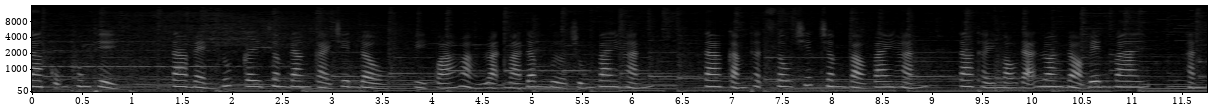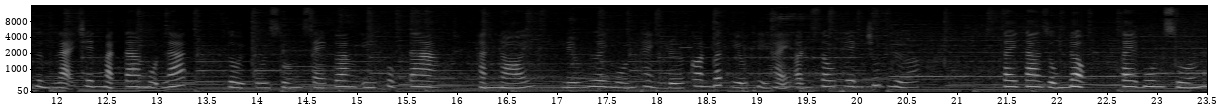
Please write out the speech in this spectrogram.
ta cũng không thể. Ta bèn rút cây châm đang cài trên đầu, vì quá hoảng loạn mà đâm vừa trúng vai hắn. Ta cắm thật sâu chiếc châm vào vai hắn, ta thấy máu đã loang đỏ bên vai. Hắn dừng lại trên mặt ta một lát, rồi cúi xuống xé toang ý phục ta. Hắn nói, nếu ngươi muốn thành đứa con bất hiếu thì hãy ấn sâu thêm chút nữa. Tay ta rúng động, tay buông xuống,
